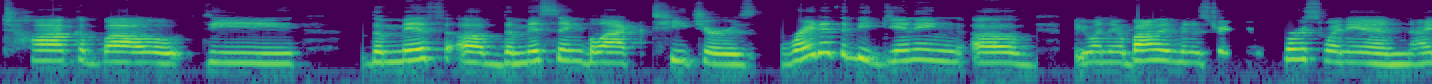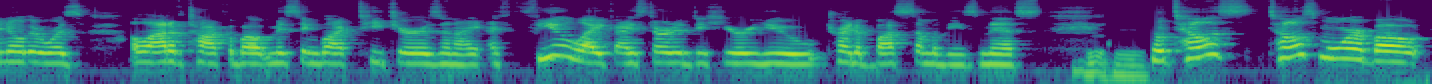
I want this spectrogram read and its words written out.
talk about the the myth of the missing black teachers right at the beginning of when the Obama administration first went in. I know there was a lot of talk about missing black teachers, and I, I feel like I started to hear you try to bust some of these myths. Mm-hmm. So tell us tell us more about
